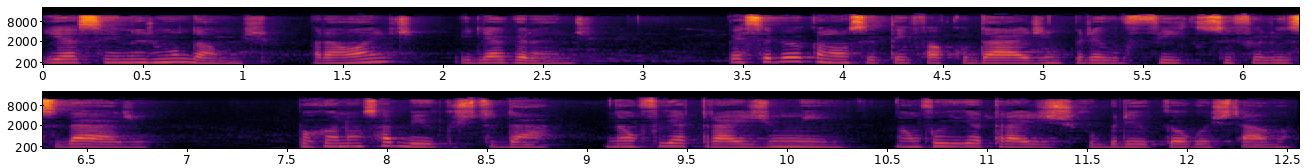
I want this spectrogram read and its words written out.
E assim nos mudamos. Para onde? Ilha Grande. Percebeu que eu não citei faculdade, emprego fixo e felicidade? Porque eu não sabia o que estudar. Não fui atrás de mim. Não fui atrás de descobrir o que eu gostava.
